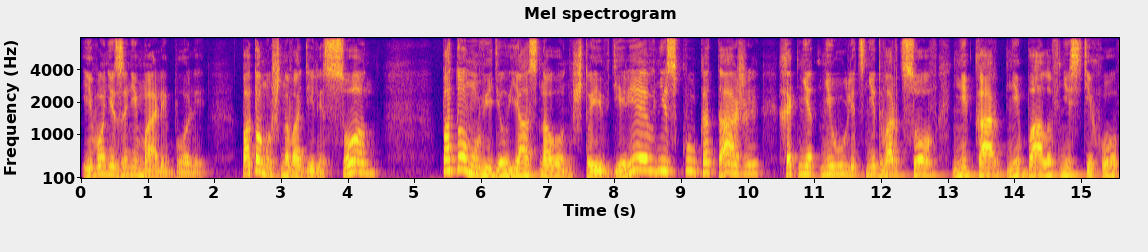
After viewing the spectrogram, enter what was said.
его не занимали боли. Потом уж наводили сон, потом увидел ясно он, что и в деревне скука та же, Хоть нет ни улиц, ни дворцов, ни карт, ни балов, ни стихов.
